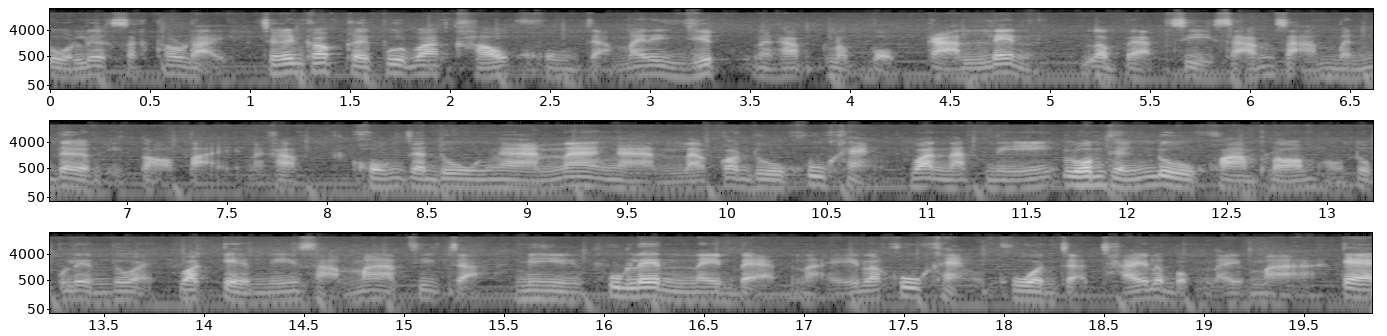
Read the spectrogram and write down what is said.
ตัวเลือกสักเท่าไหร่เจอร์เกนคล็อปเคยพูดว่าเขาคงจะไม่ได้ยึดนะครับระบบการเล่น ระแบบ 4-3-3 เหมือนเดิมอีกต่อไปนะครับ คงจะดูงานหน้างานแล้วก็ดูคู่แข่งว่านัดนี้ รวมถึงดูความพร้อมของตัวผู้เล่นด้วย ว่าเกมนี้สามารถที่จะมีผู้เล่นในแบบไหน และคู่แข่งควรจะใช้ระบบไหนมา แก้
